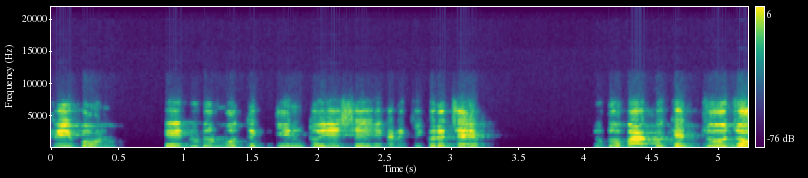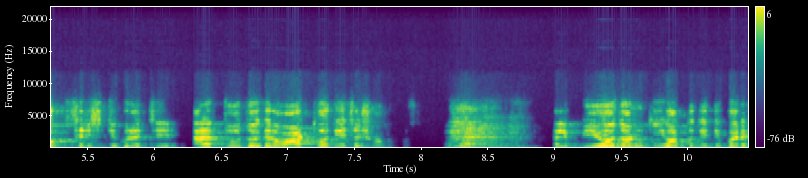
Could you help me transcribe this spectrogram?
কৃপণ। এই দুটোর মধ্যে কিন্তু এসে এখানে কি করেছে? দুটো বাক্যকে যোজক সৃষ্টি করেছে আর যোজকের অর্থ দিয়েছে সংকোচ তাহলে বিয়োজন কি অর্থ দিতে পারে?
